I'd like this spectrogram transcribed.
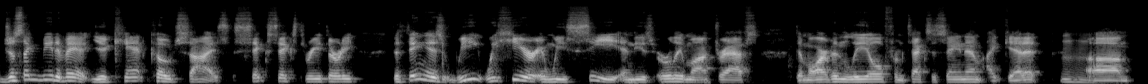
just like Vita Vea, you can't coach size, 6'6", 330. The thing is, we we hear and we see in these early mock drafts, DeMarvin Leal from Texas A&M, I get it. Mhm. Um,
